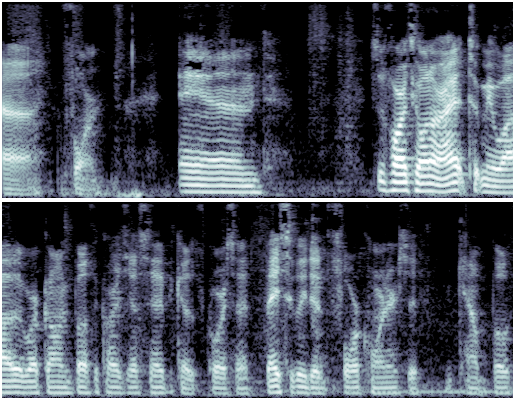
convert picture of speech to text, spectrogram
uh, form. And so far it's going all right. It took me a while to work on both the cars yesterday because of course I basically did four corners if you count both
